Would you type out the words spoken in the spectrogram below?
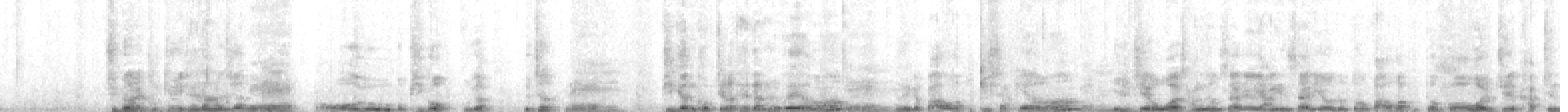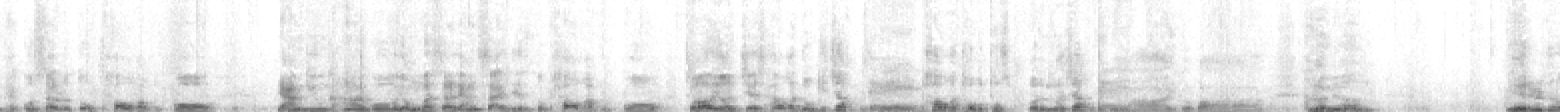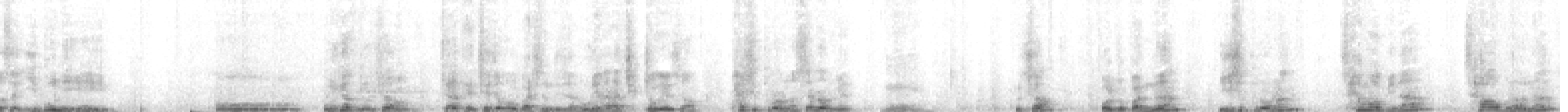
주변에 불기운이 대단하죠? 네. 어유 뭐 비겁 우리가 그렇죠? 네. 비견 겁재가 대단한 거예요. 네. 그러니까 파워가 붙기 시작해요. 네. 일주에 오화 장성살이요, 양인살이요로 또 파워가 붙었고 월주에 갑진 백호살로 또 파워가 붙고 양기운 강하고 역마살 양 사이드에서 또 파워가 붙고 저 연주에 사화가 녹이죠? 네. 파워가 더 붙어 버린 거죠? 네. 아 이거 봐. 그러면 예를 들어서 이분이 어 우리가 그러죠. 제가 대체적으로 말씀드리잖아요. 우리나라 직종에서 80%는 셀러리맨, 네. 그렇죠? 월급 받는 20%는 상업이나 사업을 하는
